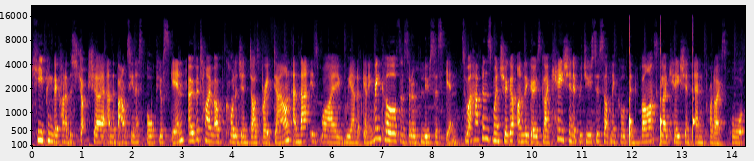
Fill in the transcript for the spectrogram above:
keeping the kind of the structure and the bounciness of your skin. Over time, our collagen does break down and that is why we end up getting wrinkles and sort of looser skin. So what happens when sugar undergoes glycation, it produces something called advanced glycation end products or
